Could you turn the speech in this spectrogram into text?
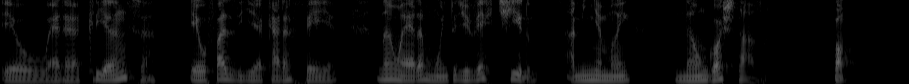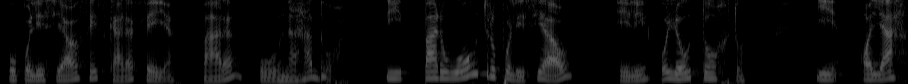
eu era criança, eu fazia cara feia. Não era muito divertido. A minha mãe não gostava. Bom, o policial fez cara feia para o narrador. E para o outro policial, ele olhou torto. E olhar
